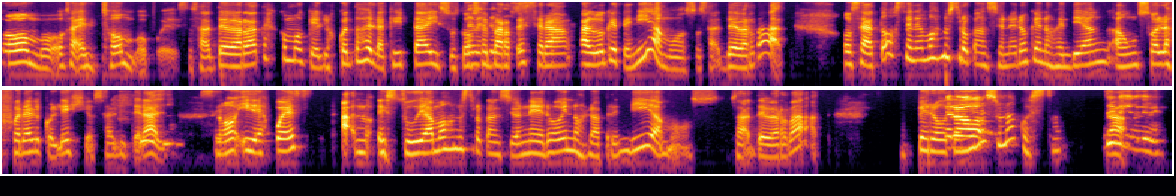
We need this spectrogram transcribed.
chombo, o sea, el chombo, pues, o sea, de verdad es como que los cuentos de la cripta y sus 12 partes eran algo que teníamos, o sea, de verdad. o sea, todos tenemos nuestro cancionero que nos vendían a un sol afuera del colegio, o sea, literal, ¿no? Y después estudiamos nuestro cancionero y nos lo aprendíamos, o sea, de verdad. Pero, también es una cuestión. Dime, dime, dime.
